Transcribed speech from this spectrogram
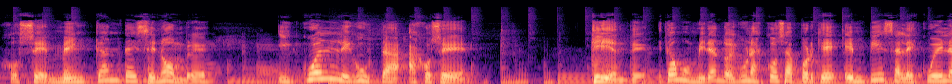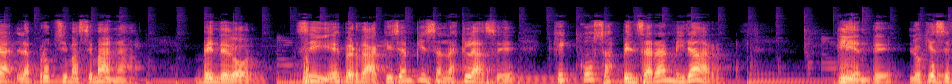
José, me encanta ese nombre. ¿Y cuál le gusta a José? Cliente, estamos mirando algunas cosas porque empieza la escuela la próxima semana. Vendedor, sí, es verdad que ya empiezan las clases. ¿Qué cosas pensarán mirar? Cliente, lo que hace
